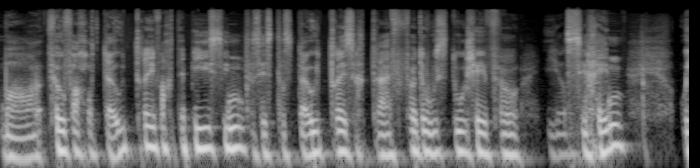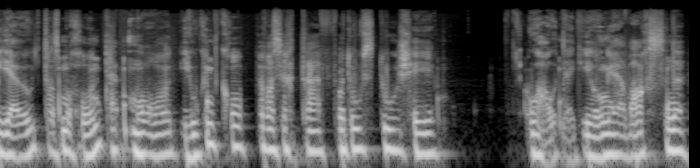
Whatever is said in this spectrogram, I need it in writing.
wo vielfach auch die Eltern einfach dabei sind. Das ist, dass die Eltern sich treffen oder austauschen für ihr sich hin. Und je älter man kommt, hat man auch Jugendgruppen, die sich treffen oder austauschen. Und halt nicht die jungen Erwachsenen.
